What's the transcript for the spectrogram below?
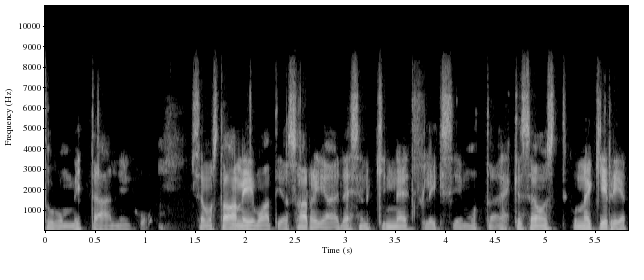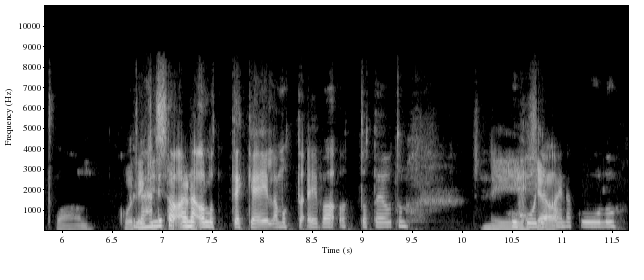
tullut mitään niin kuin, semmoista animaatiosarjaa edes jonnekin Netflixiin, mutta ehkä se on sitten, kun ne kirjat vaan on kuitenkin... Kyllähän niitä on aina ollut tekeillä, mutta ei vaan ole toteutunut. Niin, Huhuja aina kuuluu.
